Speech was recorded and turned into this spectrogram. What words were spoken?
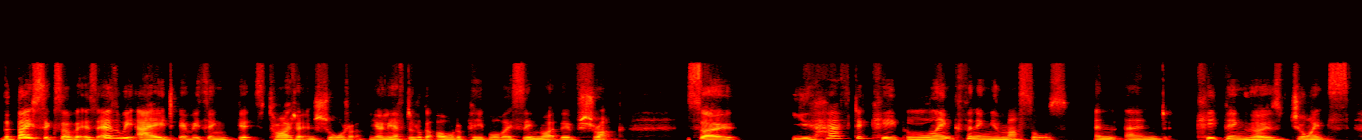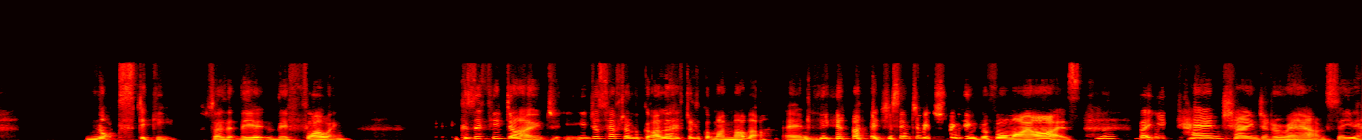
the basics of it is as we age, everything gets tighter and shorter. You only have to look at older people, they seem like they've shrunk. So you have to keep lengthening your muscles and and keeping those joints not sticky so that they're they're flowing because if you don't, you just have to look. I have to look at my mother, and you know, she seemed to be shrinking before my eyes. But you can change it around. So you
